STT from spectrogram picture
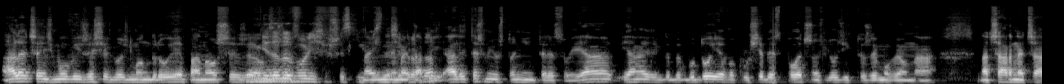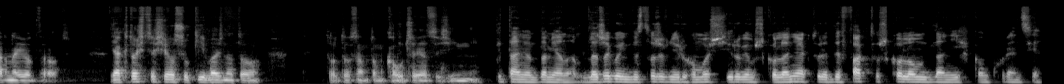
ale część mówi, że się goś mądruje, panoszy, że nie zadowoli się wszystkich na innym etapie, prawda? ale też mi już to nie interesuje. Ja, ja jak gdyby buduję wokół siebie społeczność ludzi, którzy mówią na, na czarne, czarne i odwrotnie. Jak ktoś chce się oszukiwać, no to, to, to są tam coachy jacyś inni. Pytanie od Damiana. Dlaczego inwestorzy w nieruchomości robią szkolenia, które de facto szkolą dla nich konkurencję?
